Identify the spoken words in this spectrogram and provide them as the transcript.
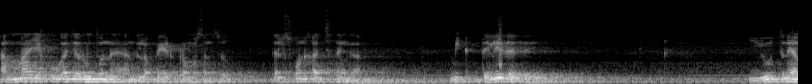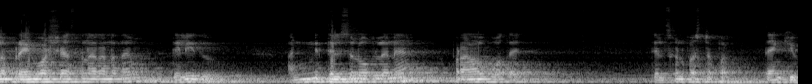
కన్నా ఎక్కువగా జరుగుతున్నాయి అందులో పెయిడ్ ప్రమోషన్స్ తెలుసుకోండి ఖచ్చితంగా. మీకు తెలియదు అది. యూత్ని ఎలా బ్రెయిన్ వాష్ చేస్తున్నారన్నది తెలీదు. అన్ని తెలిసే లోపలనే ప్రాణాలు పోతాయి. తెలుసుకోండి first of all thank you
